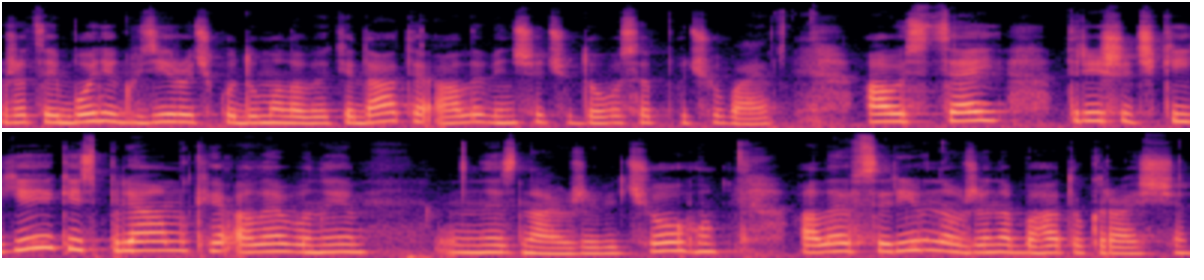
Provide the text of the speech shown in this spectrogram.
Вже цей бодік в зірочку думала викидати, але він ще чудово себе почуває. А ось цей трішечки є якісь плямки, але вони не знаю вже від чого, але все рівно вже набагато краще.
